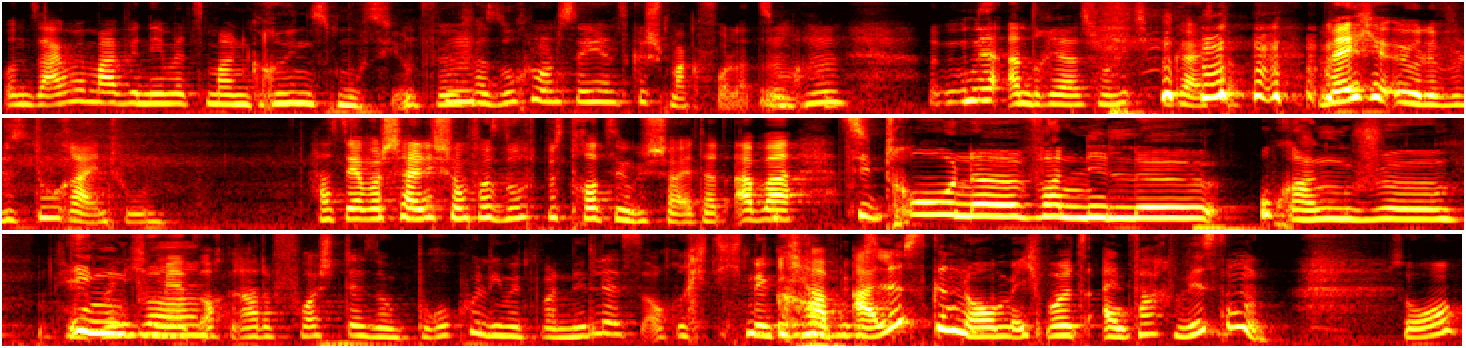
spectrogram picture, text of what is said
und sagen wir mal, wir nehmen jetzt mal einen grünen Smoothie und Mhm. wir versuchen uns den jetzt geschmackvoller zu machen. Ne, Andrea ist schon richtig begeistert. Welche Öle würdest du reintun? Hast du ja wahrscheinlich schon versucht, bist trotzdem gescheitert. Aber Zitrone, Vanille, Orange, wenn ich mir Ingwer. jetzt auch gerade vorstelle, so Brokkoli mit Vanille ist auch richtig eine ich habe alles genommen. Ich wollte es einfach wissen. So.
